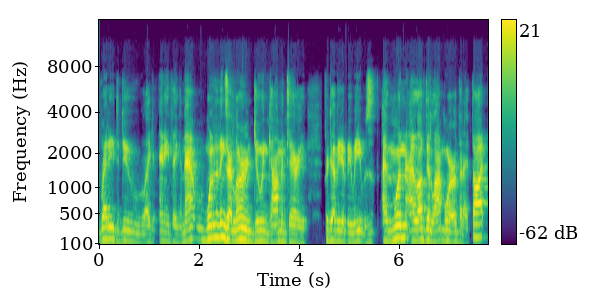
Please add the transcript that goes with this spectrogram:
ready to do like anything, and that one of the things I learned doing commentary for WWE was, and one I loved it a lot more than I thought.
